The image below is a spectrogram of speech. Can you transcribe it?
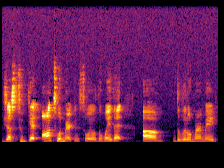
just to get onto American soil. The way that um, the Little Mermaid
